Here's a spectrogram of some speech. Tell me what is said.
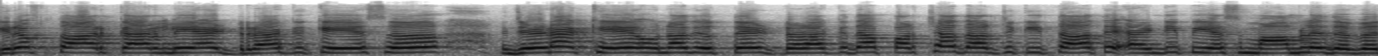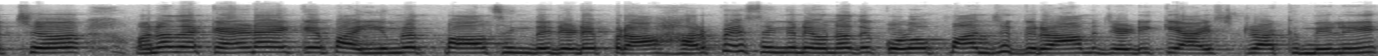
ਗ੍ਰਿਫਤਾਰ ਕਰ ਲਿਆ। ਡਰੱਗ ਕੇਸ, ਜਿਹੜਾ ਕਿ ਉਹਨਾਂ ਦੇ ਉੱਤੇ ਡਰੱਗ ਦਾ ਪਰਚਾ ਦਰਜ ਕੀਤਾ ਤੇ ਐਨਡੀਪੀਐਸ ਮਾਮਲੇ ਦੇ ਵਿੱਚ ਉਹਨਾਂ ਦਾ ਕਹਿਣਾ ਹੈ ਕਿ ਭਾਈ ਅਮਰਤਪਾਲ ਸਿੰਘ ਦੇ ਜਿਹੜੇ ਭਰਾ ਹਰਪ੍ਰੀਤ ਸਿੰਘ ਨੇ ਉਹਨਾਂ ਦੇ ਕੋਲੋਂ 5 ਗ੍ਰਾਮ ਜਿਹੜੀ ਕਿ ਆਈਸ ਡਰੱਗ ਮਿਲੀ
